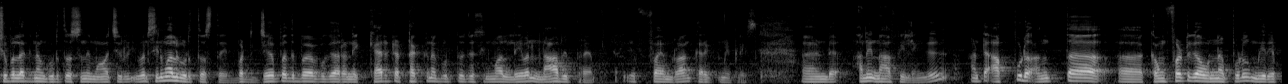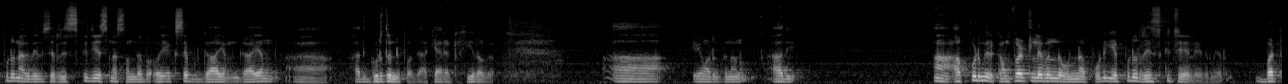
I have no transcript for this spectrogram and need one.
శుభలగ్నం గుర్తొస్తుంది మాచిరు ఈవెన్ సినిమాలు గుర్తొస్తాయి. బట్ జగపతి బాబు గారు అనే క్యారెక్టర్ టక్కున గుర్తొచ్చే సినిమాలు లేవని నా అభిప్రాయం. If I'm wrong correct me please and అని నా ఫీలింగ్ అంటే అప్పుడు అంత కంఫర్ట్గా ఉన్నప్పుడు మీరు ఎప్పుడు నాకు తెలిసి రిస్క్ చేసిన సందర్భం ఎక్సెప్ట్ గాయం. గాయం అది గుర్తుండిపోద్ది ఆ క్యారెక్టర్ హీరోగా. ఏమడుగుతున్నాను అది అప్పుడు మీరు కంఫర్ట్ లెవెల్లో ఉన్నప్పుడు ఎప్పుడు రిస్క్ చేయలేదు మీరు. బట్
